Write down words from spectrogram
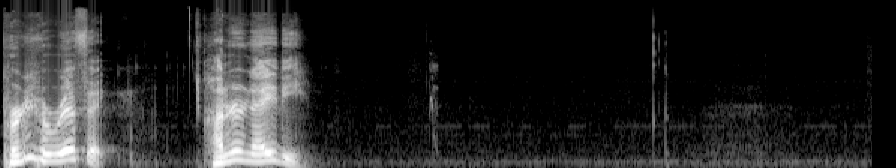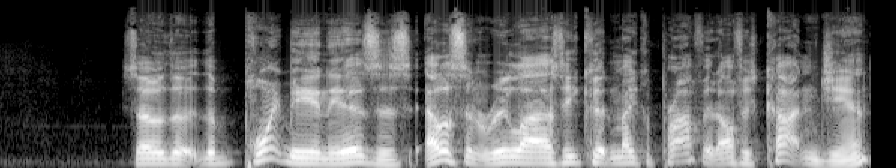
pretty horrific. 180. So the the point being is is Ellison realized he couldn't make a profit off his cotton gin.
